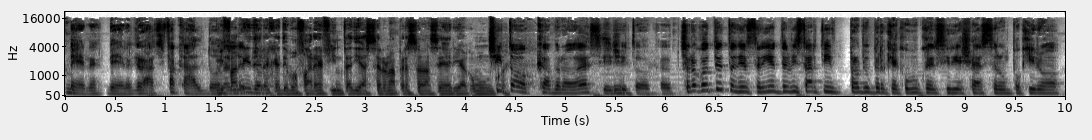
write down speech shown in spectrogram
Bene, bene, grazie. Fa caldo. Mi fa Nelle- ridere che devo fare finta di essere una persona seria comunque. Ci tocca, bro, eh sì, Sì. ci tocca. Sono contento di essere a intervistarti proprio perché comunque si riesce a essere un pochino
